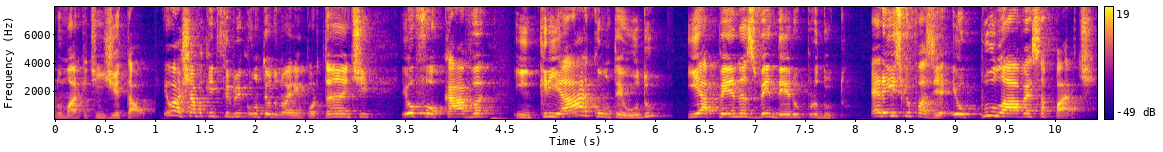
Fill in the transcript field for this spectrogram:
no marketing digital. Eu achava que distribuir conteúdo não era importante, eu focava em criar conteúdo e apenas vender o produto. Era isso que eu fazia, eu pulava essa parte.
